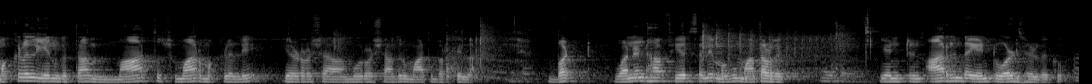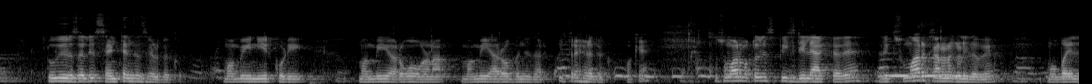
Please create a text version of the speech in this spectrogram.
ಮಕ್ಕಳಲ್ಲಿ ಏನು ಗೊತ್ತಾ? ಮಾತು ಸುಮಾರು ಮಕ್ಕಳಲ್ಲಿ ಎರಡು ವರ್ಷ, ಮೂರು ವರ್ಷ ಆದರೂ ಮಾತು ಬರ್ತಿಲ್ಲ. ಬಟ್ ಒನ್ ಆ್ಯಂಡ್ ಹಾಫ್ ಇಯರ್ಸಲ್ಲಿ ಮಗು ಮಾತಾಡಬೇಕು. ಎಂಟು, ಆರರಿಂದ ಎಂಟು ವರ್ಡ್ಸ್ ಹೇಳಬೇಕು. ಟೂ ಇಯರ್ಸಲ್ಲಿ ಸೆಂಟೆನ್ಸಸ್ ಹೇಳಬೇಕು. ಮಮ್ಮಿ, ನೀರು ಕೊಡಿ. ಮಮ್ಮಿ, ಯಾರೋ ಹೋಗೋಣ. ಮಮ್ಮಿ, ಯಾರೋ ಬಂದಿದ್ದಾರೆ. ಈ ಥರ ಹೇಳಬೇಕು ಓಕೆ ಸೊ ಸುಮಾರು ಮಕ್ಕಳಲ್ಲಿ ಸ್ಪೀಚ್ ಡಿಲೇ ಆಗ್ತಾಯಿದೆ ಅದಕ್ಕೆ ಸುಮಾರು ಕಾರಣಗಳಿದ್ದಾವೆ ಮೊಬೈಲ್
